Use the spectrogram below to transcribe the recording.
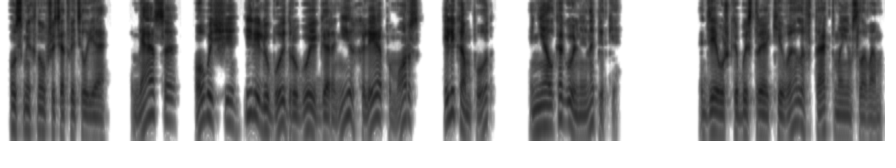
— усмехнувшись, ответил я. «Мясо, овощи или любой другой гарнир, хлеб, морс или компот неалкогольные напитки. Девушка быстро кивала в такт моим словам.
